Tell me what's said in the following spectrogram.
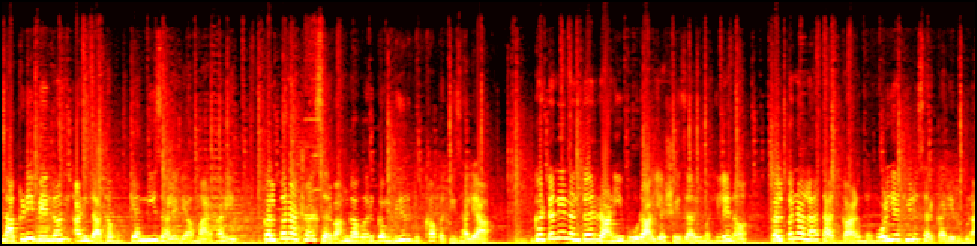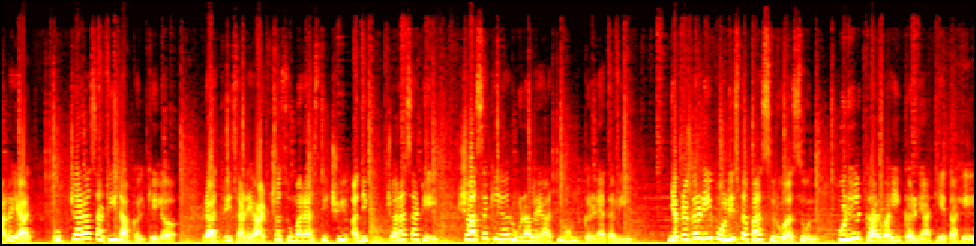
लाकडी बेलन आणि लाथाबुक्क्यांनी झालेल्या मारहाणीत कल्पनाच्या सर्वांगावर गंभीर दुखापती झाल्या. घटनेनंतर राणी व्होरा या शेजारी महिलेनं कल्पनाला तात्काळ मोहोळ येथील सरकारी रुग्णालयात उपचारासाठी दाखल केलं. रात्री साडेआठच्या सुमारास तिची अधिक उपचारासाठी शासकीय रुग्णालयात नोंद करण्यात आली. या प्रकरणी पोलीस तपास सुरू असून पुढील कारवाई करण्यात येत आहे.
